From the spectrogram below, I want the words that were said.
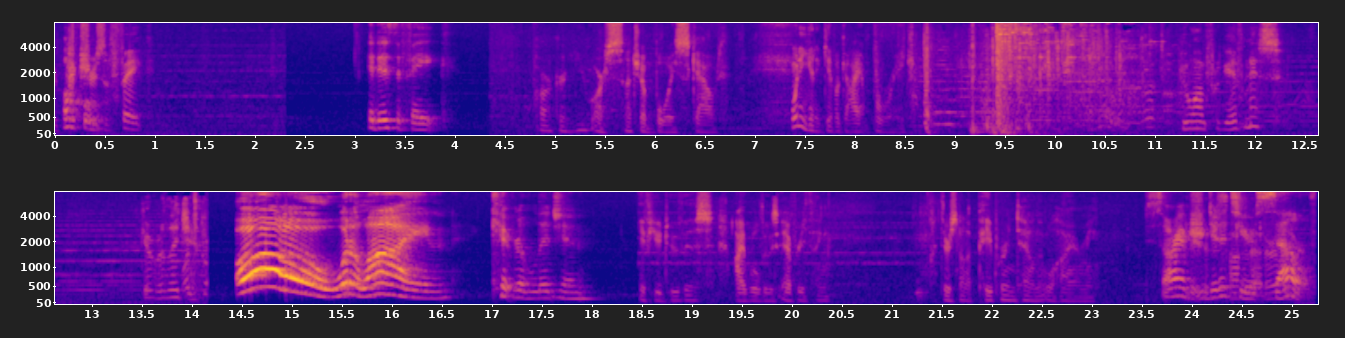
Your Oh. picture's a fake. It is a fake. Parker, you are such a Boy Scout. When are you gonna give a guy a break? You want forgiveness? Get religion. Oh, what a line. Get religion. If you do this, I will lose everything. There's not a paper in town that will hire me. Sorry, but you should've did it to of that earlier. yourself.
